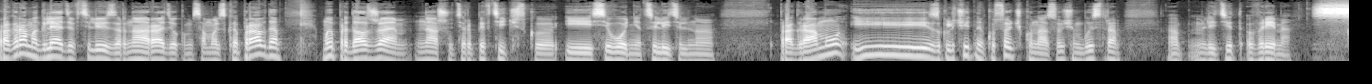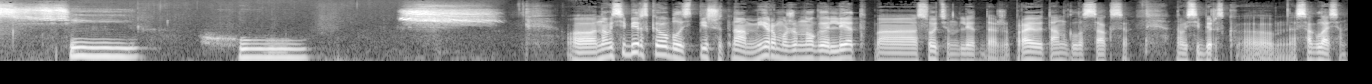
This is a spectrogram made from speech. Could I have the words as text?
Программа «Глядя в телевизор» на радио «Комсомольская правда». Мы продолжаем нашу терапевтическую и сегодня целительную программу. И заключительный кусочек у нас очень быстро а, летит время. Си, ху. А, Новосибирская область пишет нам, миром уже много лет, а, сотен лет даже, правят англосаксы. Новосибирск, э, согласен.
